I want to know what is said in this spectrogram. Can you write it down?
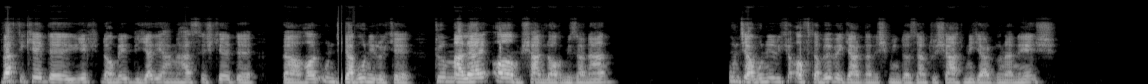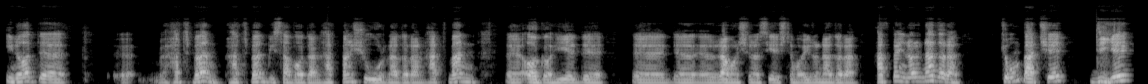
وقتی که یک نامه دیگری هم هستش که به حال اون جوونی رو که تو ملع عام شلاق می‌زنن اون جوونی رو که آفتابه به گردنش میندازن تو شهر میگردوننش اینا حتما حتما بی سوادن حتما شعور ندارن حتما آگاهی روانشناسی اجتماعی رو ندارن. حتما اینا رو ندارن که اون بچه دیگه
